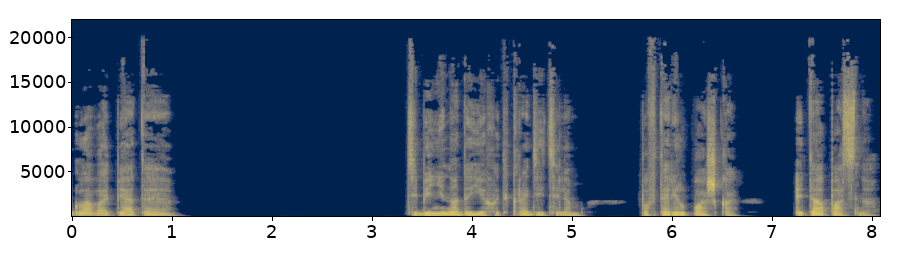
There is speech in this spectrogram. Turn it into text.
Глава пятая. «Тебе не надо ехать к родителям», — повторил Пашка. «Это опасно».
